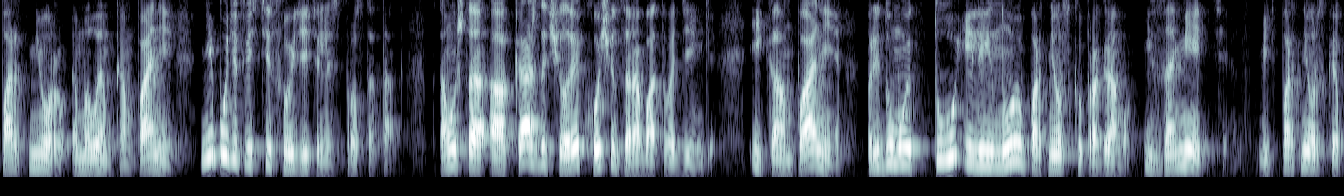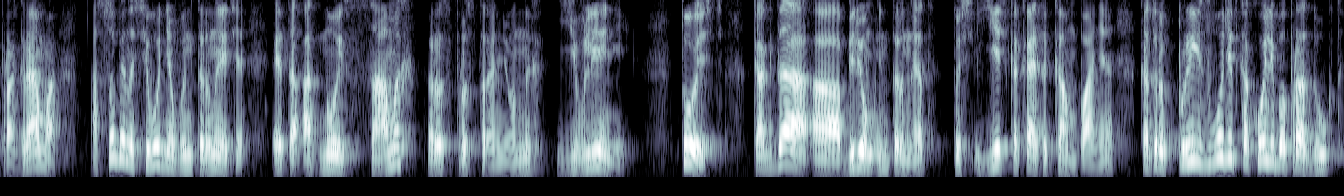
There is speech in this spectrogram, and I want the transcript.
партнер MLM компании не будет вести свою деятельность просто так. Потому что а, каждый человек хочет зарабатывать деньги. И компании придумывают ту или иную партнерскую программу. И заметьте, ведь партнерская программа, особенно сегодня в интернете, это одно из самых распространенных явлений. То есть, когда а, берем интернет, то есть есть какая-то компания, которая производит какой-либо продукт,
